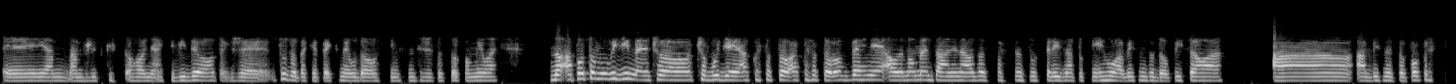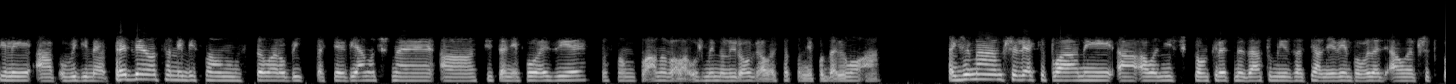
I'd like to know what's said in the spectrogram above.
E, ja mám vždy z toho nejaké video, takže sú to také pekné udalosti, myslím si, že to celkom milé. No a potom uvidíme, čo, čo bude, ako sa, to, ako sa to rozbehne, ale momentálne naozaj sa chcem sústrediť na tú knihu, aby som to dopísala a aby sme to pokrstili a uvidíme. Pred Vianocami by som chcela robiť také vianočné a čítanie poézie, to som plánovala už minulý rok, ale sa to nepodarilo a Takže mám všelijaké plány, a, ale nič konkrétne dátumy zatiaľ neviem povedať, ale všetko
